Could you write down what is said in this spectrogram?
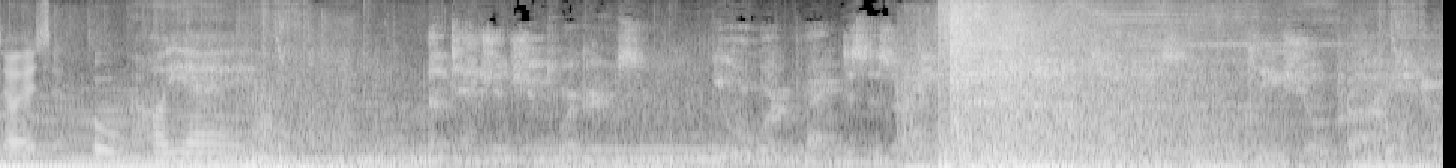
So it's a, Ooh. oh yay. Attention shift workers. Your work practices are being Please show pride in your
